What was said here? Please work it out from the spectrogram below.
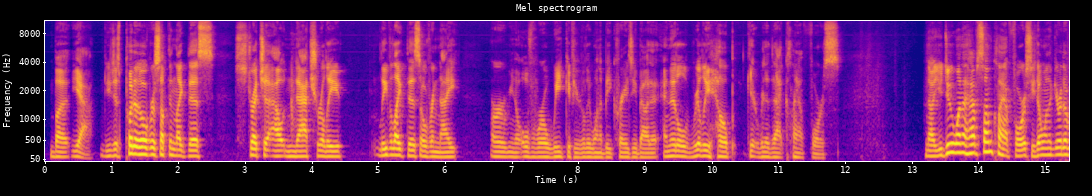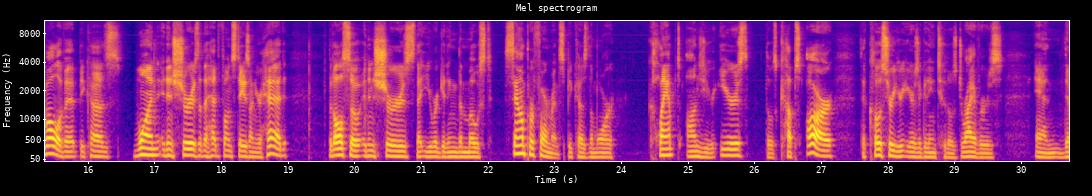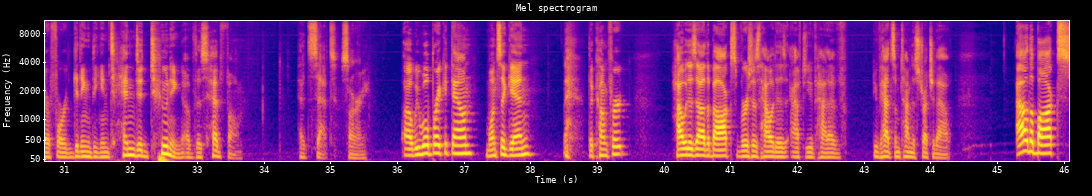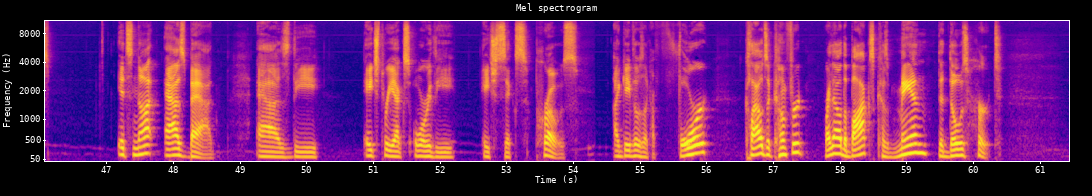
But yeah, you just put it over something like this, stretch it out naturally, leave it like this overnight or you know over a week if you really want to be crazy about it and it'll really help get rid of that clamp force. Now you do want to have some clamp force, you don't want to get rid of all of it because one, it ensures that the headphone stays on your head, but also it ensures that you are getting the most sound performance because the more clamped onto your ears those cups are, the closer your ears are getting to those drivers and therefore getting the intended tuning of this headphone. Headset, sorry. Uh, we will break it down once again. the comfort, how it is out of the box versus how it is after you've had a, you've had some time to stretch it out. Out of the box, it's not as bad as the H3X or the H6 Pros. I gave those like a four clouds of comfort right out of the box because man, did those hurt.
